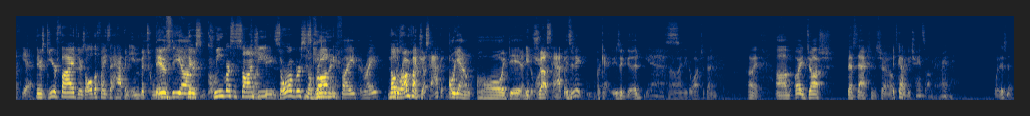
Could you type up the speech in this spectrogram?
five, yeah. There's Gear Five. There's all the fights that happen in between. There's the, um, there's Queen versus Sanji, Sanji. Zoro versus The King. Robin fight, right? no, the Was- Robin fight just happened. Oh yeah. no. Oh, it did. I need It to watch just happened. Isn't it? Okay, is it good? Yes. Oh, I need to watch it then. All right, Um. All right, Josh. Best action show. It's got to be Chainsaw Man, right? what is it?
